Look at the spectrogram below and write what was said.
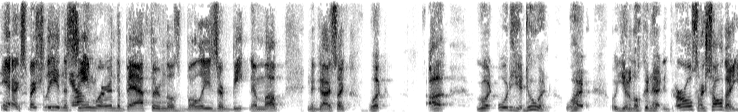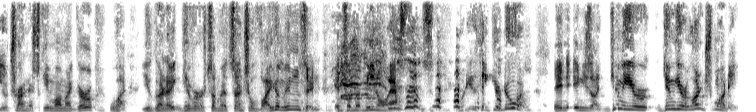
yeah, especially in the Yeah. scene where in the bathroom those bullies are beating him up, and the guy's like, "What? Uh, what? What are you doing? What? You're looking at girls? I saw that. You're trying to scheme on my girl. What? You're gonna give her some essential vitamins and, and some amino acids? what do you think you're doing?" And, and he's like, "Give me your give me your lunch money."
